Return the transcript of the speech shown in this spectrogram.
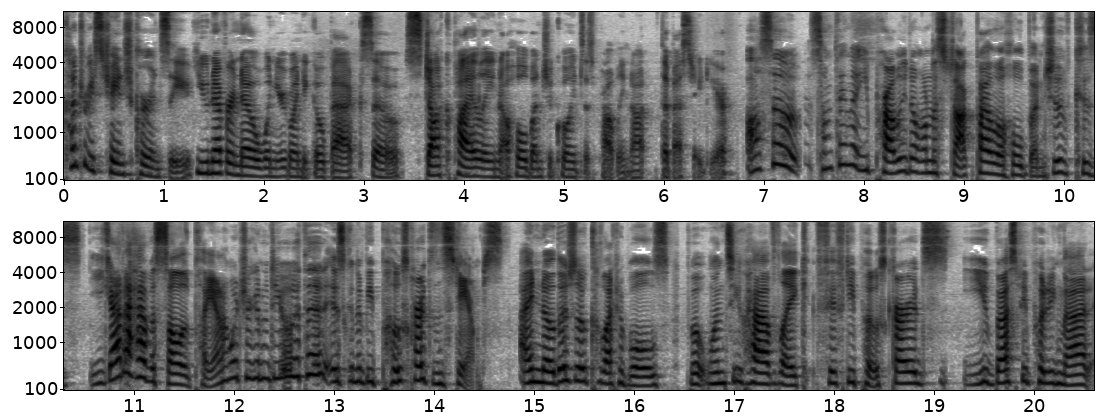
countries change currency. You never know when you're going to go back, so stockpiling a whole bunch of coins is probably not the best idea. Also, something that you probably don't want to stockpile a whole bunch of because you got to have a solid plan on what you're going to do with it is going to be postcards and stamps. I know there's no collectibles, but once you have like 50 postcards, you best be putting that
